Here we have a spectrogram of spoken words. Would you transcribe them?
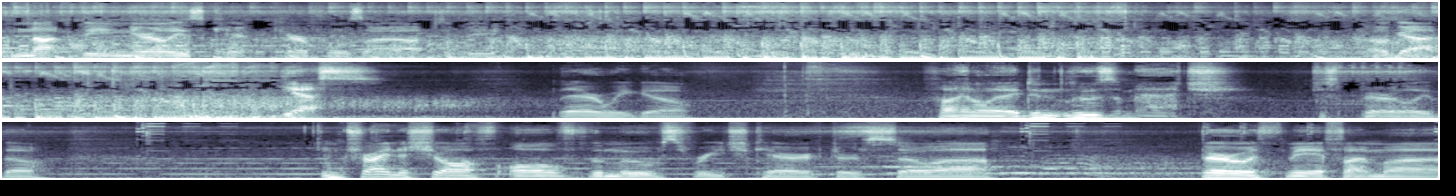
I'm not being nearly as care careful as I ought to be. Oh god. Yes! There we go. Finally, I didn't lose a match. Just barely, though. I'm trying to show off all of the moves for each character, so, uh, bear with me if I'm, uh,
